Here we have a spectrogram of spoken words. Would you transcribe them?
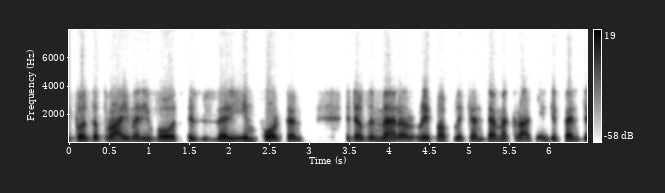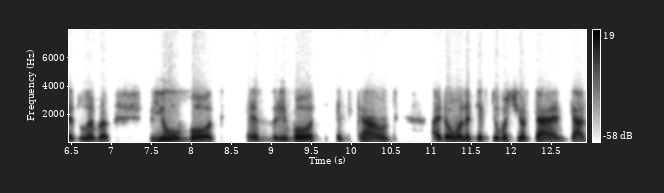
because the primary vote is very important. It doesn't matter, Republican, Democrat, Independent, Liberal. You vote. Every vote it counts. I don't want to take too much of your time. God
